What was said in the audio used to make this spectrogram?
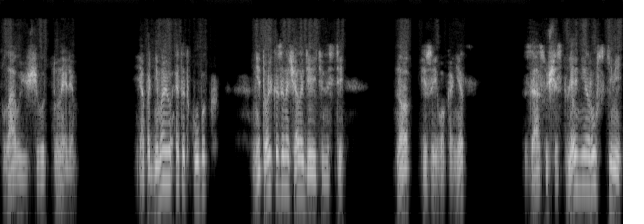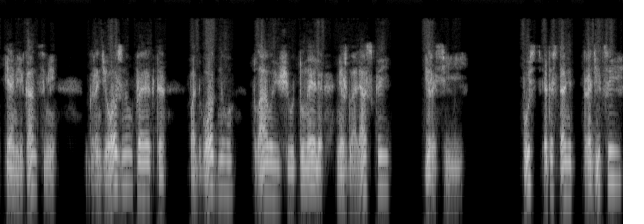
плавающего туннеля. Я поднимаю этот кубок не только за начало деятельности, но и за его конец, за осуществление русскими и американцами грандиозного проекта подводного плавающего туннеля между Аляской и Россией. Пусть это станет традицией,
